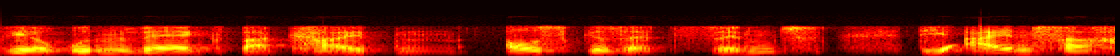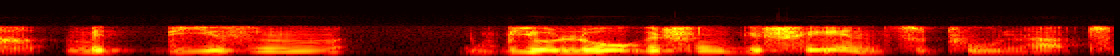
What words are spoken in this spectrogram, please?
wir Unwägbarkeiten ausgesetzt sind, die einfach mit diesem biologischen Geschehen zu tun hat.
